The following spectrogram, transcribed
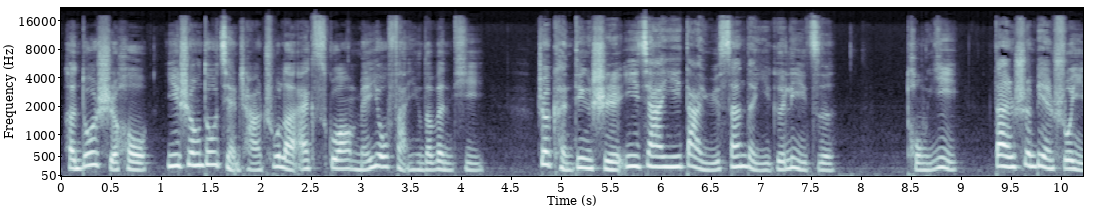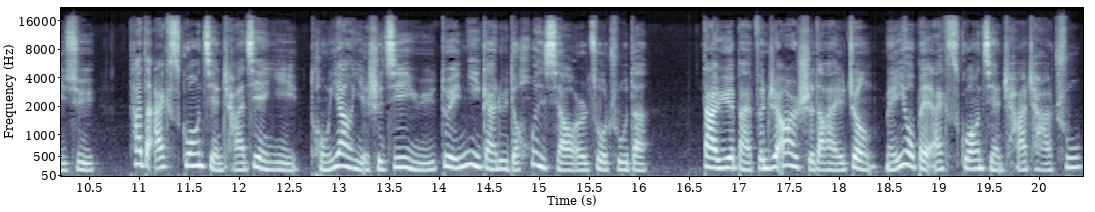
很多时候，医生都检查出了 X 光没有反应的问题，这肯定是一加一大于三的一个例子。同意，但顺便说一句，他的 X 光检查建议同样也是基于对逆概率的混淆而做出的。大约百分之二十的癌症没有被 X 光检查查出，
